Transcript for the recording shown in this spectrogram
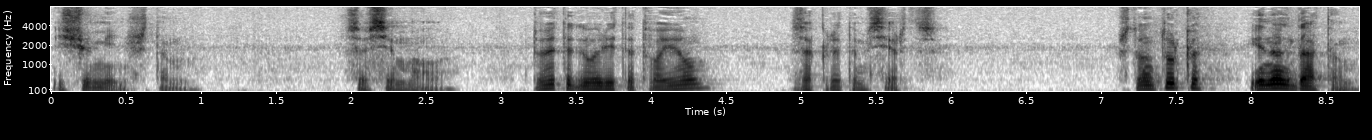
еще меньше там, совсем мало, то это говорит о твоем закрытом сердце. Что он только иногда там,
